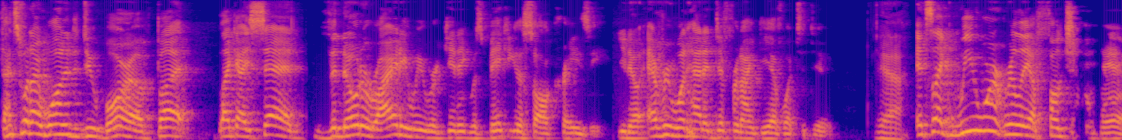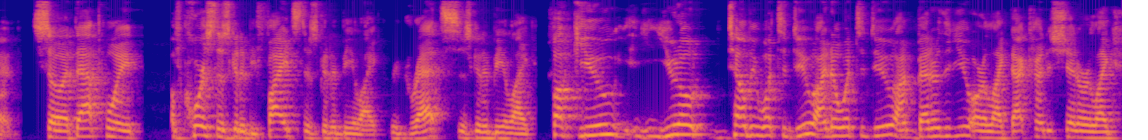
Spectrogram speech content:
That's what I wanted to do more of. But like I said, the notoriety we were getting was making us all crazy. You know, everyone had a different idea of what to do Yeah. it's like we weren't really a functional band. So at that point, of course, there's going to be fights. There's going to be like regrets. There's going to be like, fuck you. You don't tell me what to do. I know what to do. I'm better than you. Or like that kind of shit. Or like,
